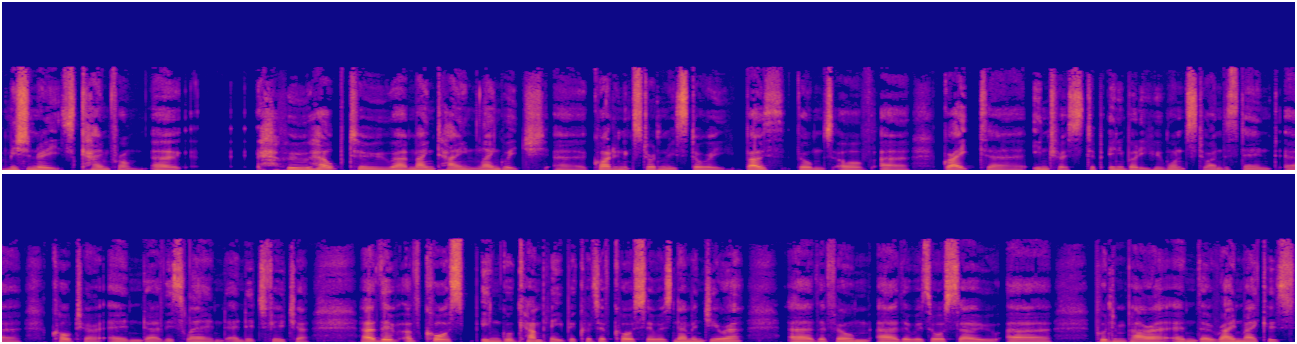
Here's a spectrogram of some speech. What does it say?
missionaries came from. Who helped to uh, maintain language. Uh, quite an extraordinary story. Both films of uh, great uh, interest to anybody who wants to understand uh, culture and uh, this land and its future. They're, of course, in good company because, of course, there was Namatjira, uh, the film. Uh, there was also uh, Putuparri and the Rainmakers,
